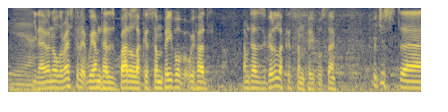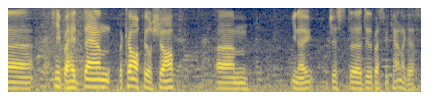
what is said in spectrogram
Yeah. you know, and all the rest of it. We haven't had as bad a luck as some people, but we've had haven't had as good a luck as some people. So we just uh, keep our heads down. The car feels sharp. Um, you know, just uh, do the best we can, I guess.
